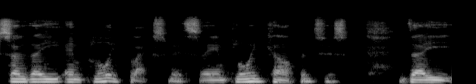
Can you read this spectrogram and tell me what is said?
So they employed blacksmiths, they employed carpenters, they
